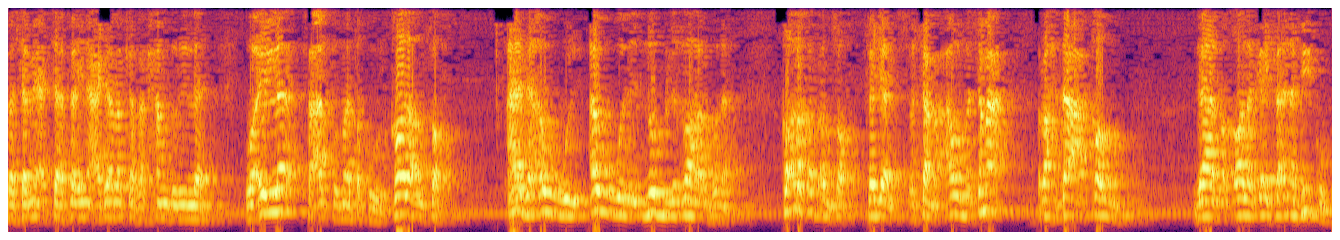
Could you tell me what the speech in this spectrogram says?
فسمعت فإن عجبك فالحمد لله. وإلا فعلت ما تقول. قال أنصفت هذا أول أول النبل ظهر هنا. قال قد أنصف فجلس فسمع. أول ما سمع راح دعا قوم. ذهب قال كيف أنا فيكم؟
